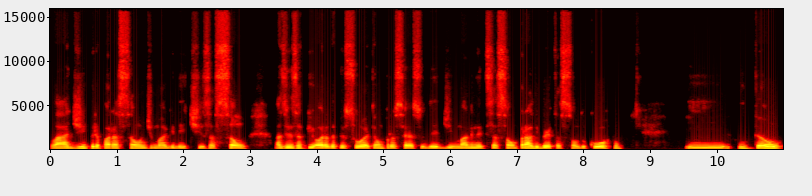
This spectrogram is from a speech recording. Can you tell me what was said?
lá de preparação, de magnetização. Às vezes a piora da pessoa é até um processo de, de magnetização para a libertação do corpo. E então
